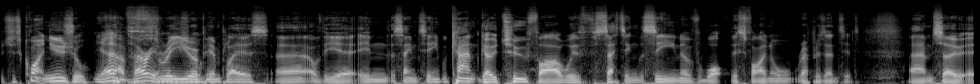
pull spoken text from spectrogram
which is quite unusual. Yeah, have very three unusual. European players uh, of the year in the same team. We can't go too far with setting the scene of what this final represented. Um, so, uh,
